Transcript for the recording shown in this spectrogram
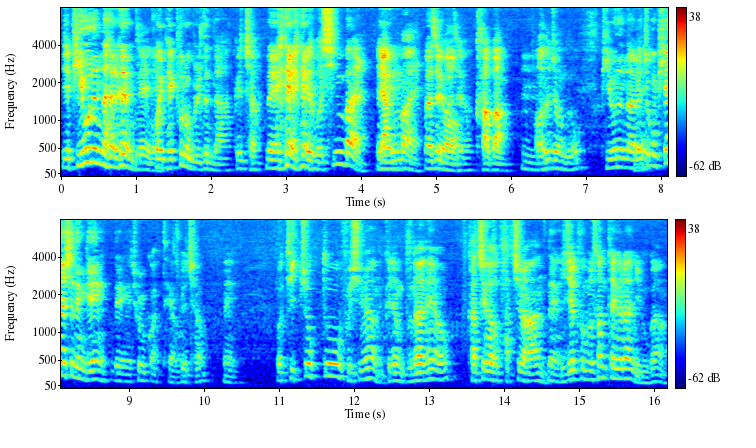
이제 비 오는 날은 네네. 거의 100% 물든다. 그렇죠. 네, 뭐 신발, 네. 양말, 맞아요, 뭐 맞아요. 가방 음. 어느 정도. 비 오는 날은 네. 조금 피하시는 게 네, 좋을 것 같아요. 그렇죠. 네. 뭐 뒤쪽도 보시면 그냥 무난해요. 같이 가서 봤지만 네. 이 제품을 선택을 한 이유가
